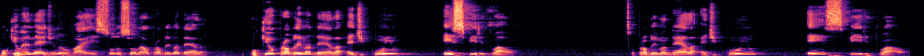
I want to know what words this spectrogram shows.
Porque o remédio não vai solucionar o problema dela. Porque o problema dela é de cunho espiritual. O problema dela é de cunho espiritual.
